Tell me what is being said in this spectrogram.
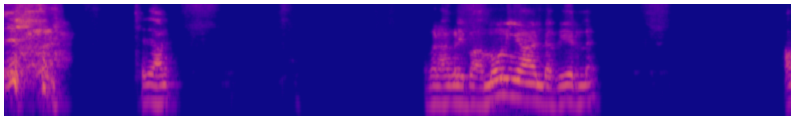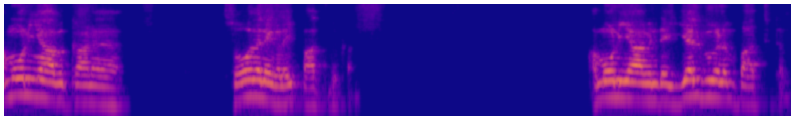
சரிதான். இப்ப நாங்கள் இப்ப அமோனியா என்ற பேர்ல அமோனியாவுக்கான சோதனைகளை பார்த்திருக்கோம். அமோனியாவின் இயல்புகளும் பார்த்துட்டோம்.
